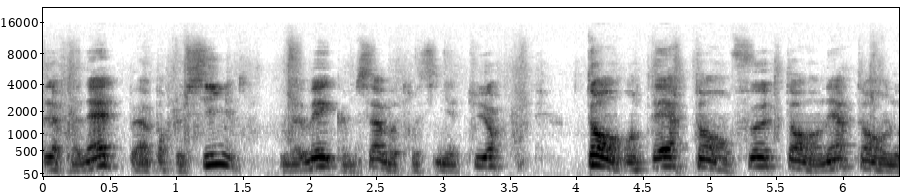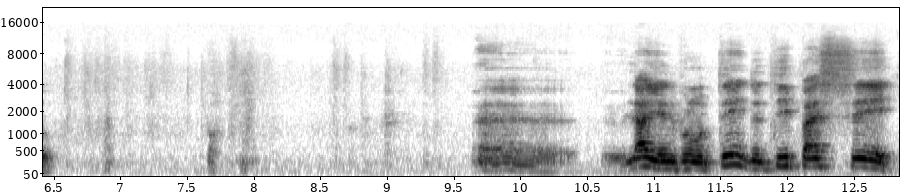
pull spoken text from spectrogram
la planète, peu importe le signe, vous avez comme ça votre signature, tant en terre, tant en feu, tant en air, tant en eau. Euh, là, il y a une volonté de dépasser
